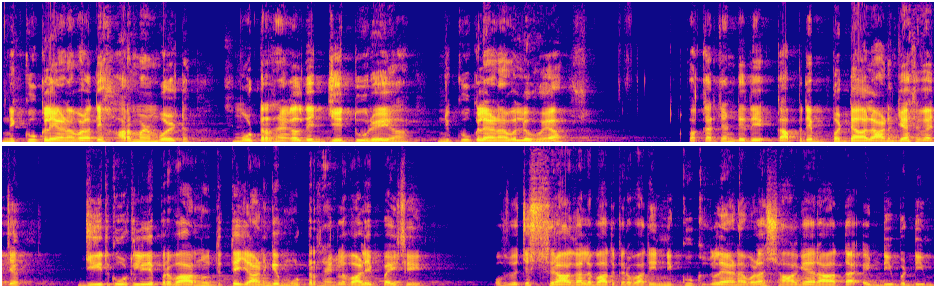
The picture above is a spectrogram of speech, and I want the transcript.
ਨਿੱਕੂ ਕਲਿਆਣਾ ਵਾਲਾ ਤੇ ਹਰਮਨ ਬੁਲਟ ਮੋਟਰਸਾਈਕਲ ਦੇ ਜੇਤੂ ਰਹੇ ਆ। ਨਿੱਕੂ ਕਲਿਆਣਾ ਵੱਲੋਂ ਹੋਇਆ ਪੱਕਰ ਝੰਡੇ ਦੇ ਕੱਪ ਤੇ ਵੱਡਾ ਐਲਾਨ। ਜਿਸ ਵਿੱਚ ਜੀਤ ਕੋਟਲੀ ਦੇ ਪਰਿਵਾਰ ਨੂੰ ਦਿੱਤੇ ਜਾਣਗੇ ਮੋਟਰਸਾਈਕਲ ਵਾਲੇ ਪੈਸੇ। ਉਸ ਵਿੱਚ ਸਿਰਾ ਗੱਲਬਾਤ ਕਰਵਾਤੀ। ਨਿੱਕੂ ਕਲਿਆਣਾ ਵਾਲਾ, ਛਾ ਗਿਆ ਰਾਤ ਤਾਂ ਐਡੀ ਵੱਡੀ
